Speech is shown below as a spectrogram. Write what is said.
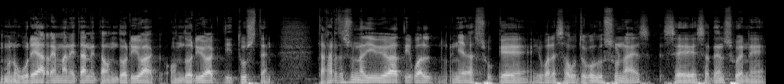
bueno, gure harremanetan eta ondorioak ondorioak dituzten. Eta jartzen adibide bat, igual, baina zuke, igual ezagutuko duzuna, ez? Ze esaten zuen, e,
